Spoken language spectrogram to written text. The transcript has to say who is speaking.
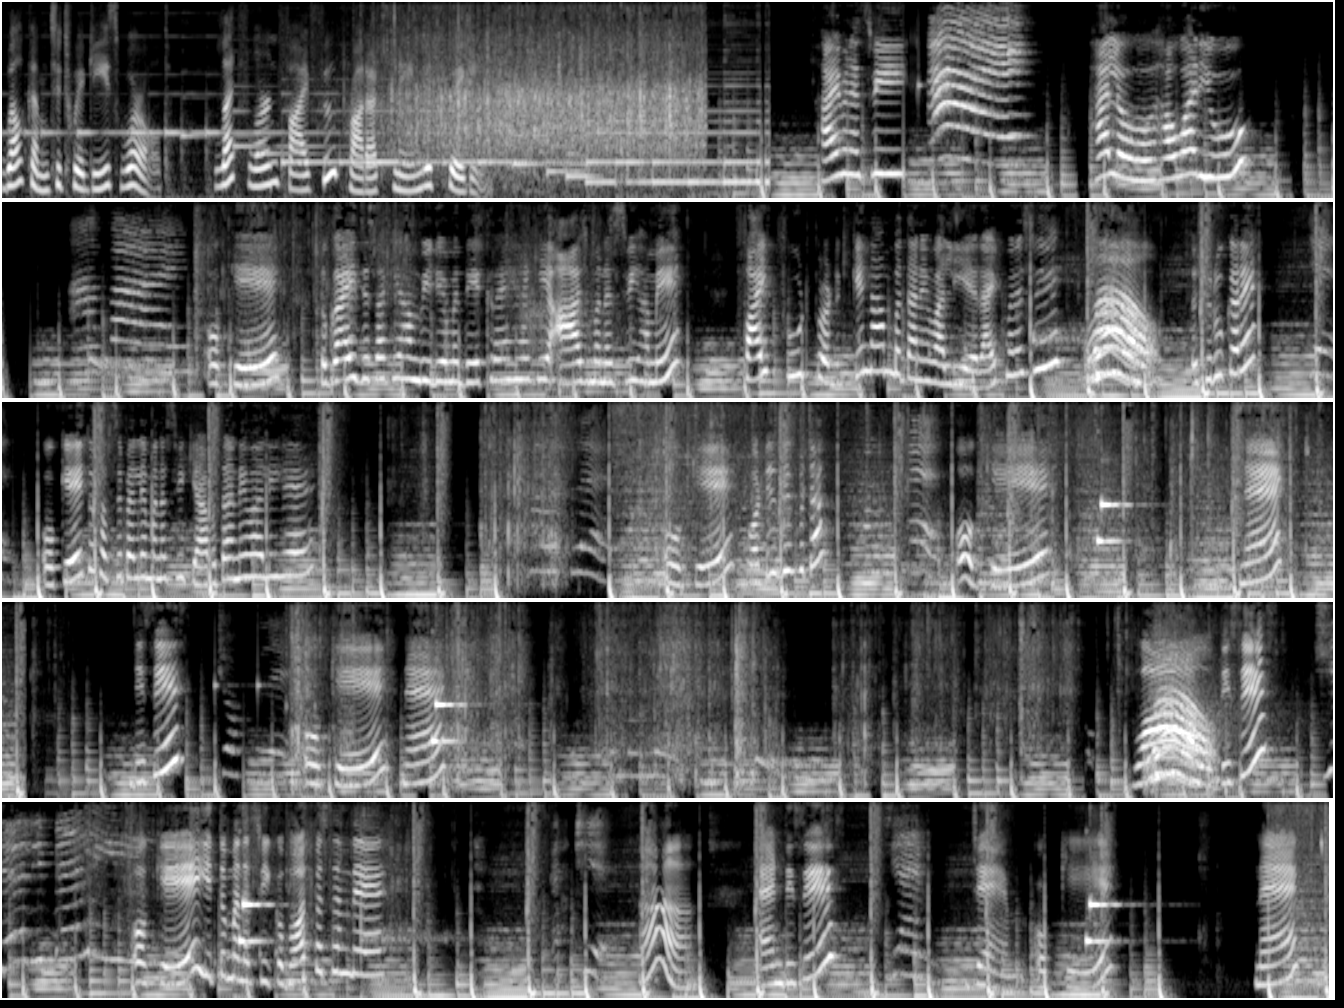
Speaker 1: Welcome to Twiggy's world. Let's learn 5 food products named with Twiggy.
Speaker 2: Hi Manasvi.
Speaker 3: Hi.
Speaker 2: Hello, how are you?
Speaker 3: I'm fine.
Speaker 2: Okay तो guys जैसा कि हम video में देख रहे हैं कि आज मनस्वी हमें फाइव फ़ूड प्रोडक्ट के नाम बताने वाली है राइट मनस्वी
Speaker 3: Wow.
Speaker 2: तो शुरू करें
Speaker 3: Yes.
Speaker 2: ओके तो सबसे पहले मनस्वी क्या बताने वाली है ओके व्हाट इज़ दिस बेटा? Okay next this is okay next wow this is okay ये तो मनस्वी को बहुत पसंद है। हाँ and this is
Speaker 3: jam.
Speaker 2: Okay. Next.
